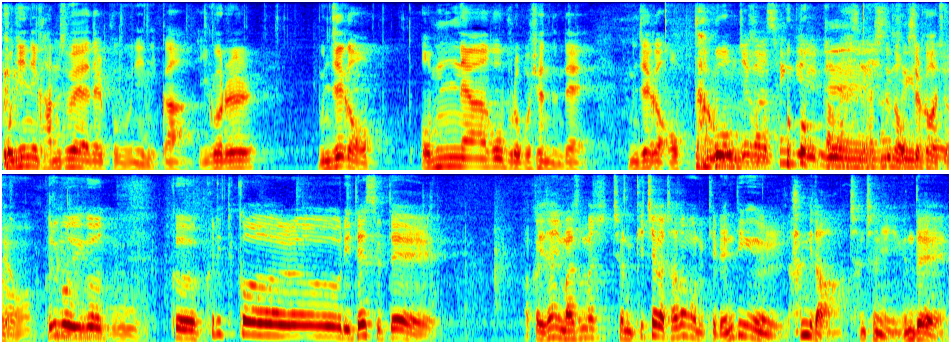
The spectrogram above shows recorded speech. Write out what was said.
본인이 감수해야 될 부분이니까 이거를 문제가 없, 없냐고 물어보셨는데 문제가 없다고 문제가 생길 가능성이 할 수는 없을 것 같아요. 그리고 이거 음. 그 크리티컬이 됐을 때 아까 이사님 말씀하신 것처럼 기체가 자동으로 이렇게 랜딩을 합니다. 천천히. 근데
